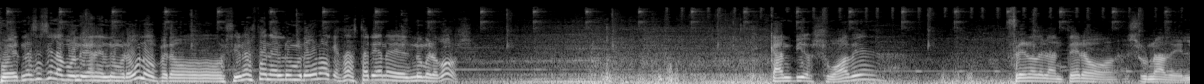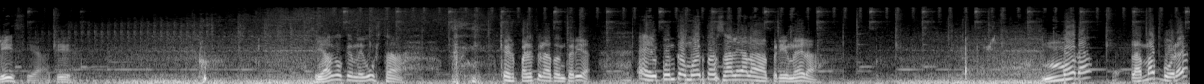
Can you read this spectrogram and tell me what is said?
pues no sé si la pondría en el número uno, pero si no está en el número uno, quizás estaría en el número dos. Cambio suave. Freno delantero es una delicia, tío. Y algo que me gusta, que parece una tontería, el punto muerto sale a la primera. Mola, la más pura,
